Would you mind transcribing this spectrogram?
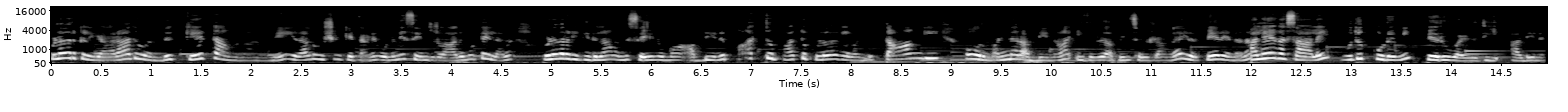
புலவர்கள் யாராவது வந்து கேட்டாங்கனாலும் உடனே ஏதாவது விஷயம் கேட்டாலே உடனே செஞ்சிடும் அது மட்டும் இல்லாமல் புலவர்களுக்கு இதெல்லாம் வந்து செய்யணுமா அப்படின்னு பார்த்து பார்த்து புலவர்களை வந்து தாங்கி ஒரு மன்னர் அப்படின்னா இவர் அப்படின்னு சொல்கிறாங்க இவர் பேர் என்னன்னா பழையக சாலை முதுக்குடுமி பெருவழுதி அப்படின்னு.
